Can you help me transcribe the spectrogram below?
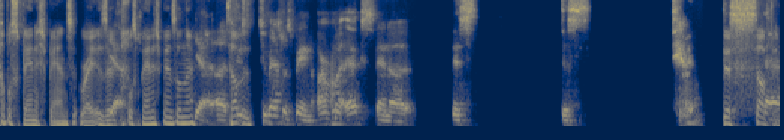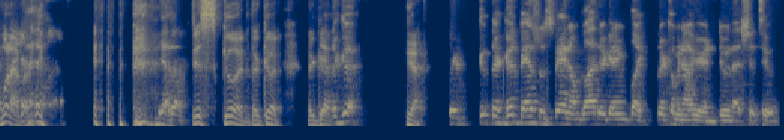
couple Spanish bands, right? Is there a couple Spanish bands on there? Yeah, uh, two, two bands from Spain, Arma X and uh, this this. It. This something, whatever. Yeah, that- This good. They're good. They're good. yeah, they're good. Yeah. They're good. They're good bands from Spain. I'm glad they're getting like they're coming out here and doing that shit too.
